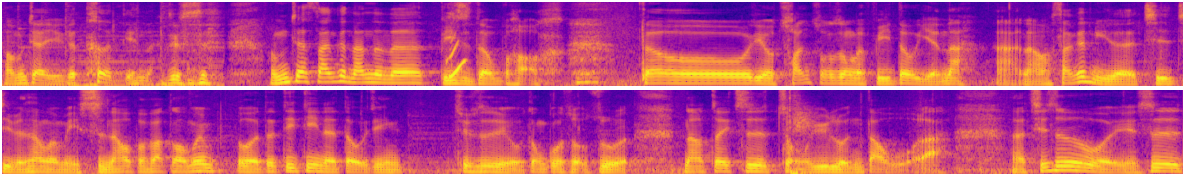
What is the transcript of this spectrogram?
我们家有有一个特点呢，就是 我们家三个男的呢鼻子都不好，都有传说中的鼻窦炎呐啊，然后三个女的其实基本上都没事，然后爸爸跟我们我的弟弟呢都已经就是有动过手术了，然后这次终于轮到我了，呃，其实我也是。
